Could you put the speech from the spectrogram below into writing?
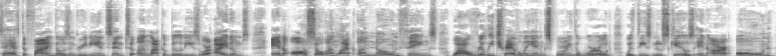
to have to find those ingredients and to unlock abilities or items and also unlock unknown things while really traveling and exploring the world with these new skills in our own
